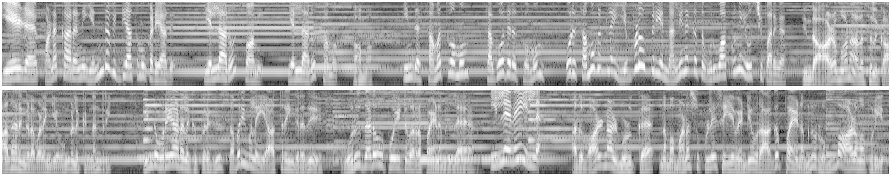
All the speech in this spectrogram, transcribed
ஏழை பணக்காரன்னு எந்த வித்தியாசமும் கிடையாது. எல்லாரும் சுவாமி எல்லாரும் சமம். ஆமா. இந்த சமத்துவமும் சகோதரத்துவமும் ஒரு சமூகத்துல எவ்வளவு பெரிய நல்லிணக்கத்தை உருவாக்கும்னு யோசிச்சு பாருங்க. இந்த ஆழமான அலசலுக்கு ஆதாரங்களை வழங்கிய உங்களுக்கு நன்றி. இந்த உரையாடலுக்கு பிறகு சபரிமலை யாத்திரைங்கிறது ஒரு தடவை போயிட்டு வர்ற பயணம் இல்ல. இல்லவே இல்ல. அது வாழ்நாள் முழுக்க நம்ம மனசுக்குள்ளே செய்ய வேண்டிய ஒரு அகப்பயணம்னு ரொம்ப ஆழமா புரியுது.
